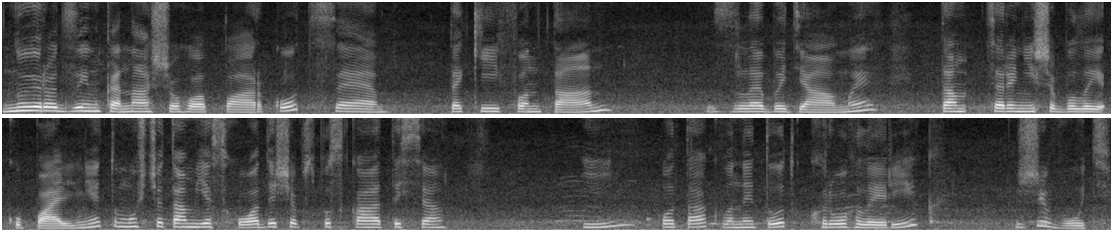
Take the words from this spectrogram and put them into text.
Ну і родзинка нашого парку це такий фонтан з лебедями. Там це раніше були купальні, тому що там є сходи, щоб спускатися. І отак вони тут круглий рік живуть.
